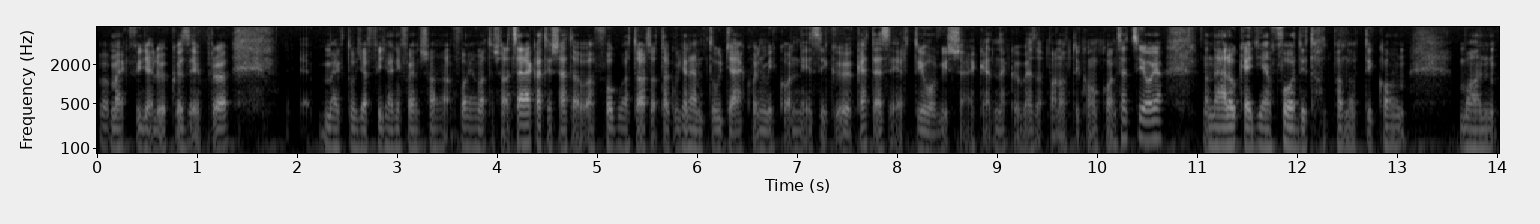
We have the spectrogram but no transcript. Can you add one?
a megfigyelő középről meg tudja figyelni folyamatosan, folyamatosan a cellákat, és hát a, a fogva tartottak ugye nem tudják, hogy mikor nézik őket, ezért jól viselkednek ő ez a panoptikon koncepciója. Na náluk egy ilyen fordított panoptikonban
